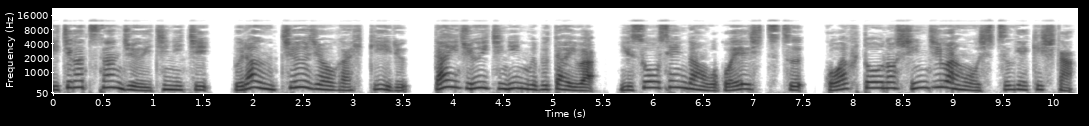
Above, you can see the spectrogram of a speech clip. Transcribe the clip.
1月31日、ブラウン中将が率いる第11任務部隊は輸送船団を護衛しつつ、ゴアフ島の真珠湾を出撃した。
